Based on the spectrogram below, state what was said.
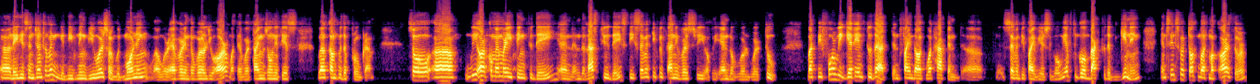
uh, ladies and gentlemen. Good evening, viewers, or good morning, uh, wherever in the world you are, whatever time zone it is. Welcome to the program. So, uh, we are commemorating today and in the last few days the 75th anniversary of the end of World War II. But before we get into that and find out what happened uh, 75 years ago, we have to go back to the beginning. And since we're talking about MacArthur,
